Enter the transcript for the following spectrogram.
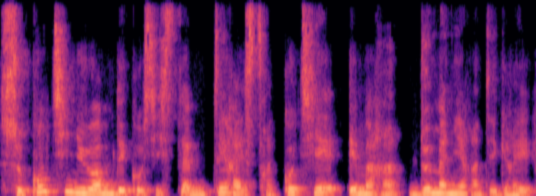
ce continuum d'écosystèmes terrestres, côtiers et marins de manière intégrée,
